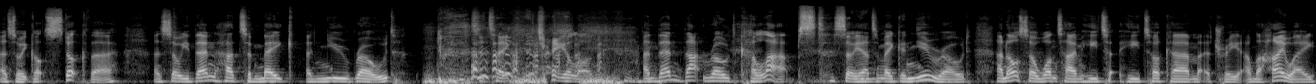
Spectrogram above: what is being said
and so it got stuck there. And so he then had to make a new road to take the tree along. And then that road collapsed, so he had to make a new road. And also, one time he, t- he took um, a tree on the highway,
